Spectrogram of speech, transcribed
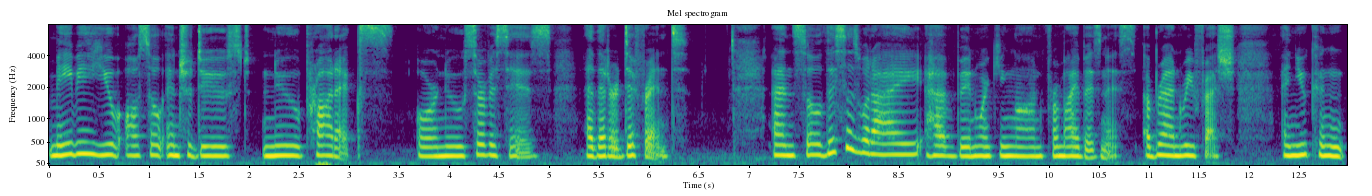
maybe you've also introduced new products or new services that are different and so, this is what I have been working on for my business a brand refresh. And you can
